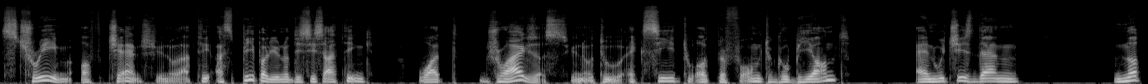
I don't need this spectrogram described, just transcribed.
stream of change. You know, I think as people, you know, this is, I think, what drives us, you know, to exceed, to outperform, to go beyond, and which is then not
